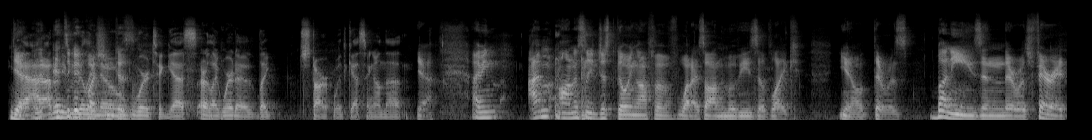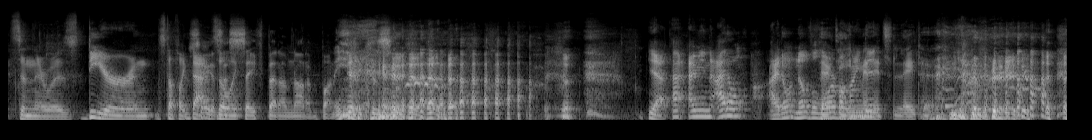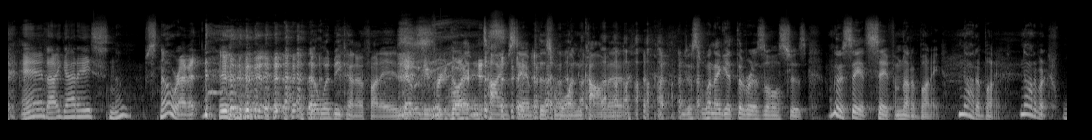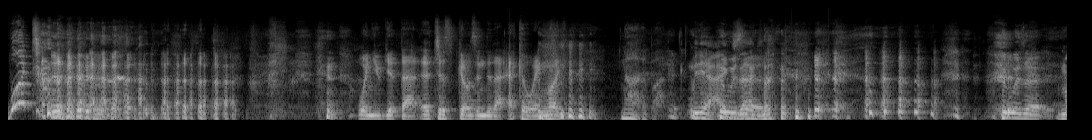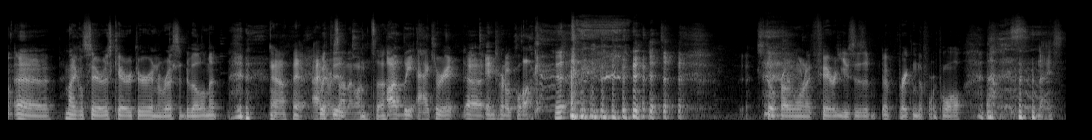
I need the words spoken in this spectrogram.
Yeah, yeah, I, I don't it's a even good really question know because where to guess or like where to like start with guessing on that. Yeah. I mean, I'm honestly just going off of what I saw in the movies of like, you know, there was bunnies and there was ferrets and there was deer and stuff like Say that. it's So a like safe bet I'm not a bunny. 'cause- yeah, I, I mean, I don't I don't know the lore behind it. Minutes later, and I got a snow snow rabbit. that would be kind of funny. That would be pretty Go ahead and timestamp this one comment. just when I get the results, just I'm gonna say it's safe. I'm not a bunny. Not a bunny. Not a bunny. What? When you get that, it just goes into that echoing like not a bunny. yeah, who exactly. Who was a uh, Michael Cera's character in Arrested Development? No, yeah, I With never saw that one. So Oddly accurate uh, internal clock. Still, probably one of my favorite uses of, of breaking the fourth wall. nice.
